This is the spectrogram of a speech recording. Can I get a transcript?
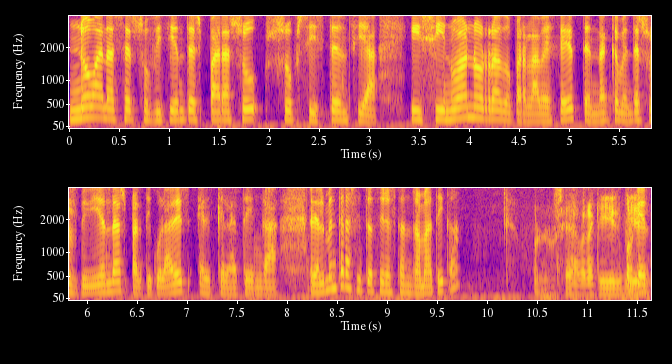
no van a ser suficientes para su subsistencia y si no han ahorrado para la vejez tendrán que vender sus viviendas particulares el que la tenga. ¿Realmente la situación es tan dramática? Bueno, no sé, habrá que ir Porque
